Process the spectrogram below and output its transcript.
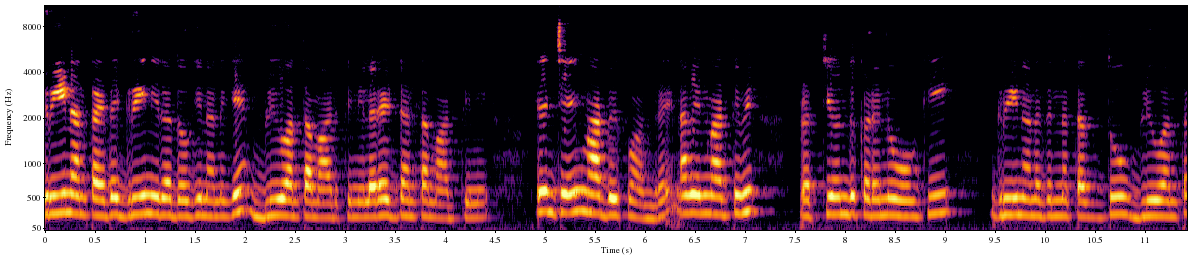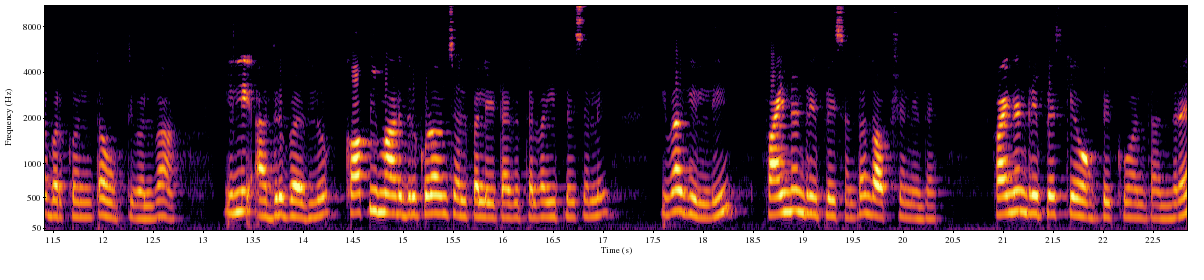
ಗ್ರೀನ್ ಅಂತ ಇದೆ, ಗ್ರೀನ್ ಇರೋದೋಗಿ ನನಗೆ ಬ್ಲೂ ಅಂತ ಮಾಡ್ತೀನಿ, ಇಲ್ಲ ರೆಡ್ ಅಂತ ಮಾಡ್ತೀನಿ. ಇದನ್ನು ಚೇಂಜ್ ಮಾಡಬೇಕು ಅಂದರೆ ನಾವೇನು ಮಾಡ್ತೀವಿ? ಪ್ರತಿಯೊಂದು ಕಡೆನೂ ಹೋಗಿ ಗ್ರೀನ್ ಅನ್ನೋದನ್ನು ತೆಗೆದು ಬ್ಲೂ ಅಂತ ಬರ್ಕೊತ ಹೋಗ್ತೀವಲ್ವಾ? ಇಲ್ಲಿ ಅದ್ರ ಬದಲು ಕಾಪಿ ಮಾಡಿದ್ರು ಕೂಡ ಒಂದು ಸ್ವಲ್ಪ ಲೇಟ್ ಆಗುತ್ತಲ್ವ ಈ ಪ್ಲೇಸಲ್ಲಿ ಇವಾಗ ಇಲ್ಲಿ ಫೈಂಡ್ ಆ್ಯಂಡ್ ರೀಪ್ಲೇಸ್ ಅಂತ ಒಂದು ಆಪ್ಷನ್ ಇದೆ. ಫೈಂಡ್ ಆ್ಯಂಡ್ ರೀಪ್ಲೇಸ್ಗೆ ಹೋಗಬೇಕು ಅಂತಂದರೆ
